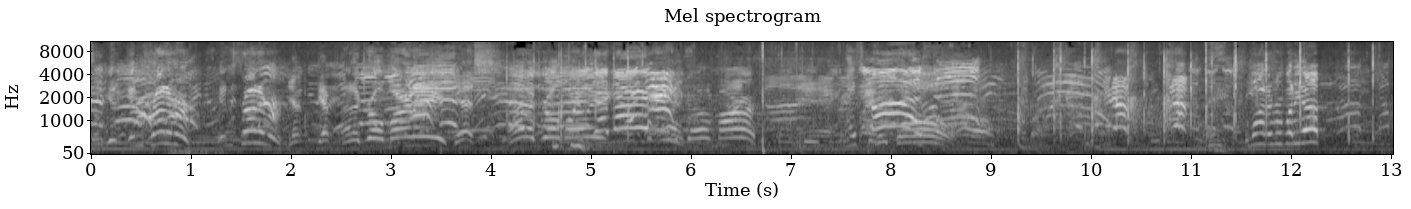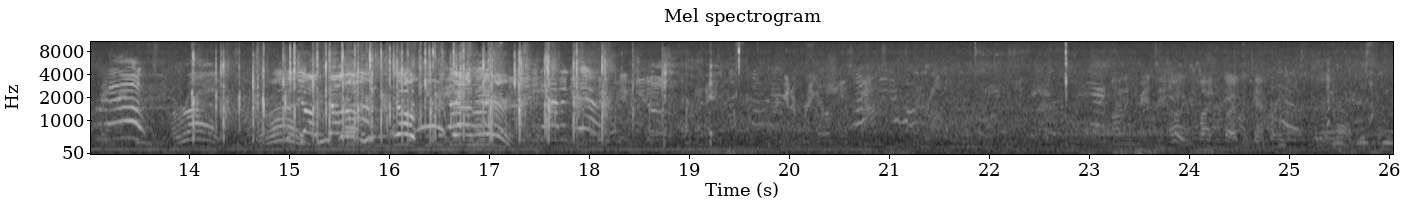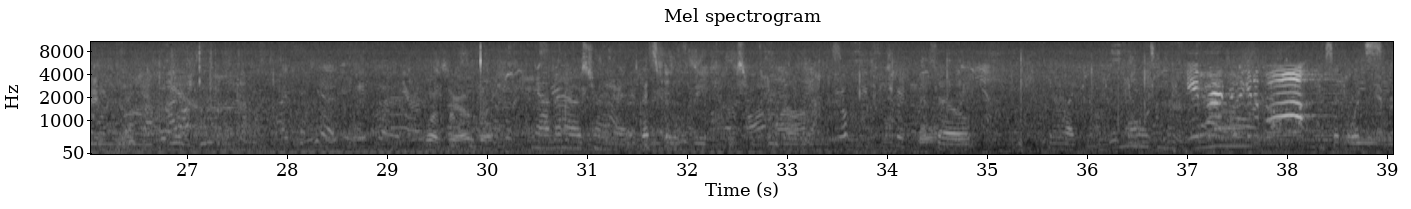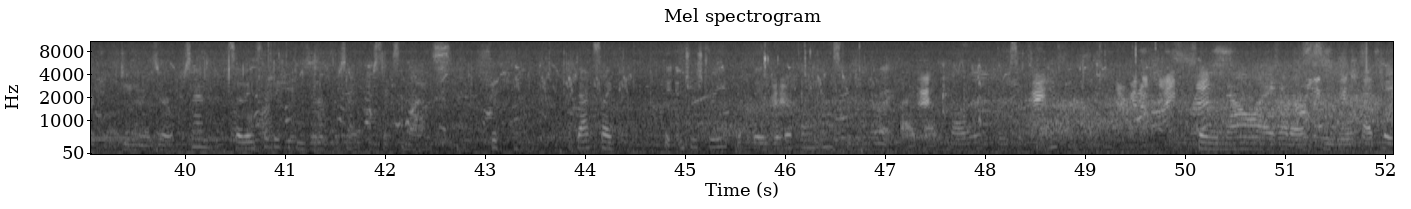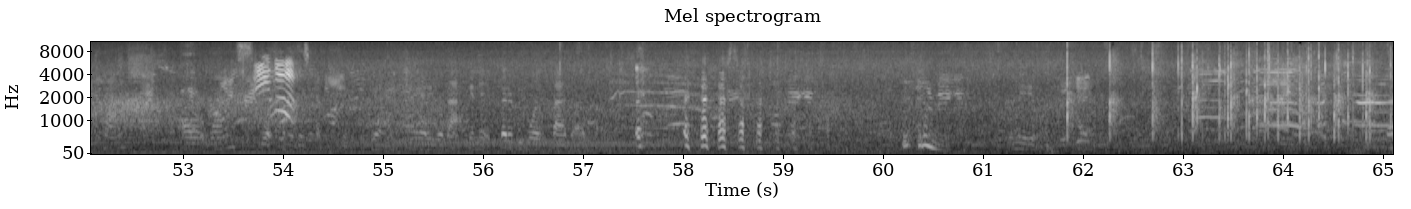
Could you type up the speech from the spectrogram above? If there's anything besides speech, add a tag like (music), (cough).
So get, get in front of her. Get in front of her. Yep, yep. Atta girl, Marley. Yes. Atta girl, Marley. Good, Mar. Atta girl, Mar. Nice Good cross. ball. Come on, everybody up. All right. All right. Here we go. Here we go. Keep it down here. Yeah, and then I was trying to, that's for the three, buildings. So, they're like, no. I said, what's, do you know, zero percent? So they said they could do zero percent for six months. But that's like the interest rate that they would have financed would be like five thousand dollars for six months. So now I gotta see if I pay cash all at once? Yeah, I gotta go back and it better be more than five thousand dollars. (laughs) I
